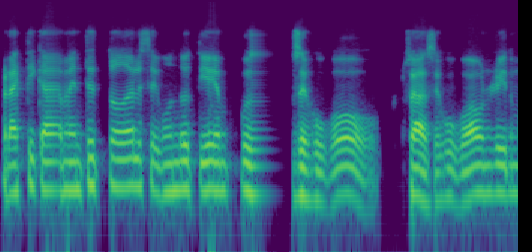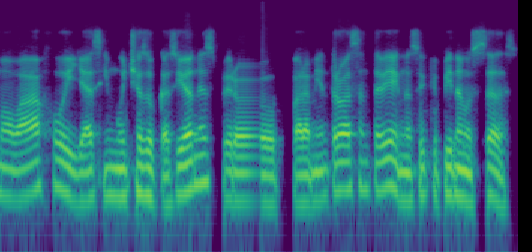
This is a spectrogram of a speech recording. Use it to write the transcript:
prácticamente todo el segundo tiempo se jugó o sea, se jugó a un ritmo bajo y ya sin muchas ocasiones, pero para mí entró bastante bien. No sé qué opinan ustedes.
